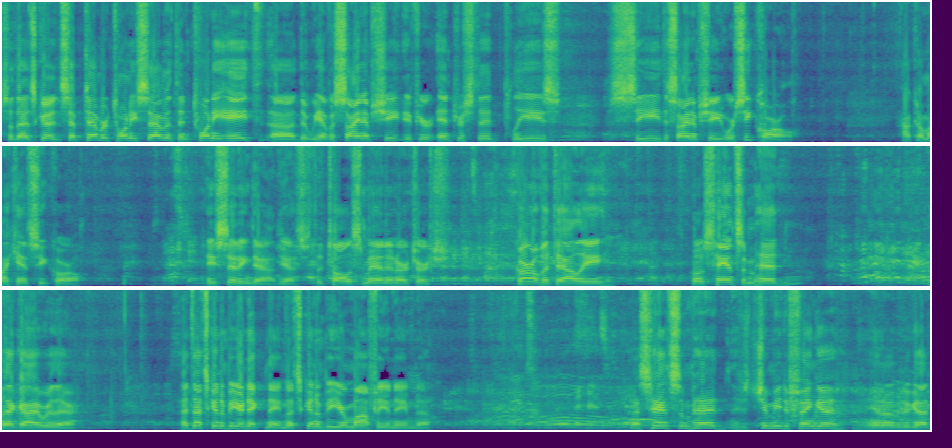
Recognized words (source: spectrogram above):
So that's good. September 27th and 28th, uh, that we have a sign up sheet. If you're interested, please see the sign up sheet or see Carl. How come I can't see Carl? He's sitting down, yes, the tallest man in our church. Carl Vitale, most handsome head. That guy over there. That- That's going to be your nickname. That's going to be your mafia name now. That's handsome head. Is Jimmy DeFinga. You know, we got.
